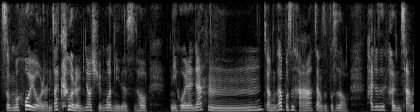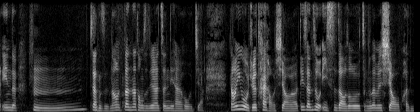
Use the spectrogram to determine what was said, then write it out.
怎么会有人在客人 要询问你的时候？你回人家，嗯，这样子，他不是哈这样子，不是哦，他就是很长音的，嗯，这样子，然后，但他同时间在整理他的货架，然后因为我觉得太好笑了，第三次我意识到的时候，整个在那边笑喷，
